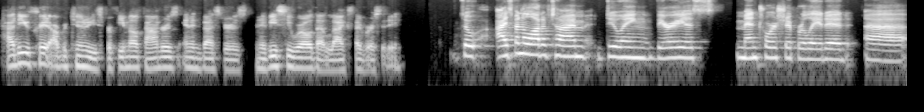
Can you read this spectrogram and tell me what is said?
How do you create opportunities for female founders and investors in a VC world that lacks diversity? So, I spend a lot of time doing various mentorship related uh,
